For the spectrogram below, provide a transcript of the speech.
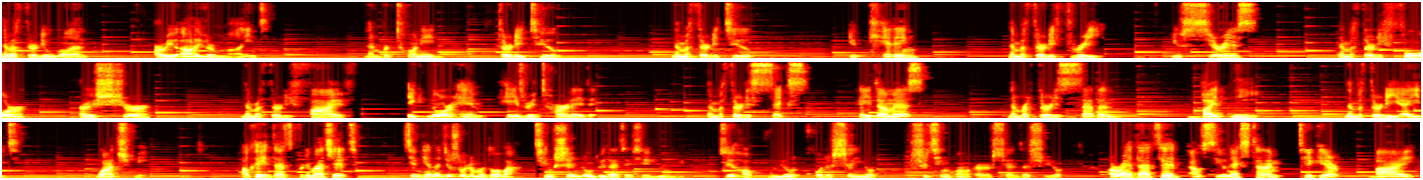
Number 31. Are you out of your mind? Number 20, 32. Number 32. You kidding? Number 33. You serious? Number 34. Are you sure? Number 35. Ignore him. He's retarded. Number 36. Hey, dumbass. Number 37. Bite me. Number 38. Watch me. Okay, that's pretty much it. 今天呢就说这么多吧，请慎重对待这些用语，最好不用或者慎用，视情况而选择使用。Alright, that's it. I'll see you next time. Take care. Bye.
